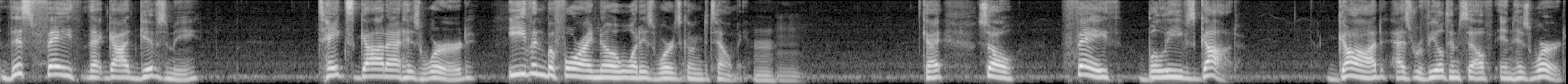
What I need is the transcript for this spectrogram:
this faith that God gives me takes God at his word even before I know what his word's going to tell me. Okay? So faith believes God. God has revealed himself in his word.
